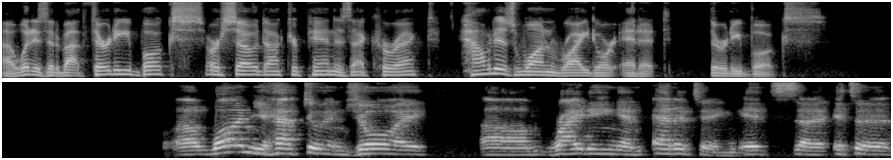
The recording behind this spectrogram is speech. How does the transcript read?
uh, what is it about 30 books or so, Dr. Pinn? Is that correct? How does one write or edit 30 books? Uh, one, you have to enjoy um, writing and editing. It's uh, it's a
